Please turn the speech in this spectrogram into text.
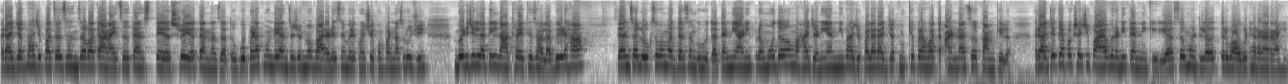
राज्यात भाजपाचा झंझावात आणायचं त्यां- ते श्रेय त्यांना जातं. गोपीनाथ मुंडे यांचा जन्म बारा डिसेंबर एकोणीसशे एकोणपन्नास रोजी बीड जिल्ह्यातील नाथरा येथे झाला. बीड हा त्यांचा लोकसभा मतदारसंघ होता. त्यांनी आणि प्रमोद महाजन यांनी भाजपाला राज्यात मुख्य प्रवाहात आणण्याचं काम केलं. राज्यात या पक्षाची पायाभरणी त्यांनी केली. असं म्हटलं तर वावगं ठरणार नाही.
